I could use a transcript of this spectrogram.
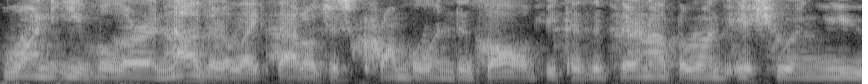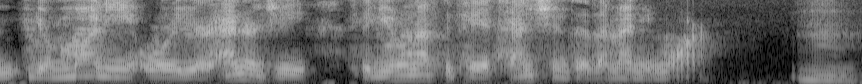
one evil or another, like that'll just crumble and dissolve because if they're not the ones issuing you your money or your energy, then you don't have to pay attention to them anymore. Mm,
